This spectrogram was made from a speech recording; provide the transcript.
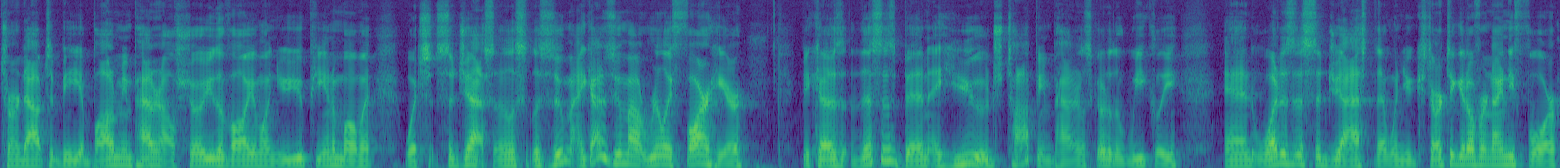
turned out to be a bottoming pattern. I'll show you the volume on UUP in a moment, which suggests. And let's, let's zoom. I got to zoom out really far here because this has been a huge topping pattern. Let's go to the weekly. And what does this suggest that when you start to get over 94,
